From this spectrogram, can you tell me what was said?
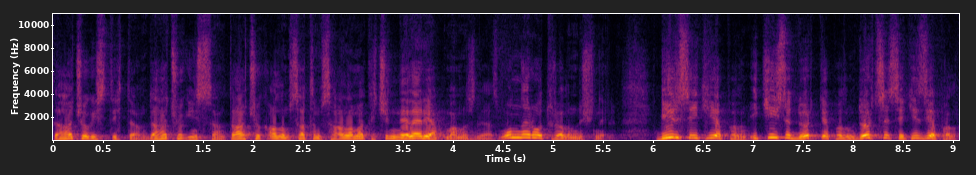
daha çok istihdam, daha çok insan, daha çok alım satım sağlamak için neler yapmamız lazım? Onları oturalım düşünelim. Bir ise iki yapalım, iki ise dört yapalım, dört ise sekiz yapalım.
